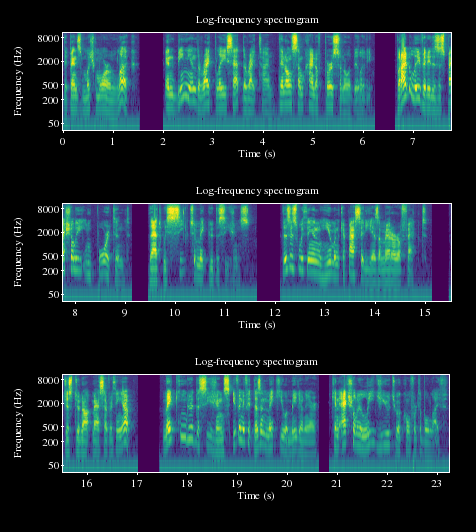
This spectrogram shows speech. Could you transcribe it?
depends much more on luck and being in the right place at the right time than on some kind of personal ability. But I believe that it is especially important that we seek to make good decisions. This is within human capacity, as a matter of fact. Just do not mess everything up. Making good decisions, even if it doesn't make you a millionaire, can actually lead you to a comfortable life.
